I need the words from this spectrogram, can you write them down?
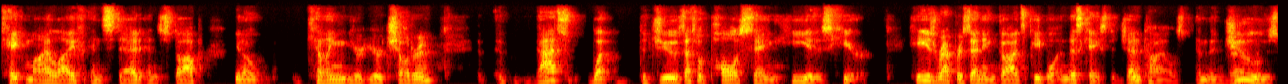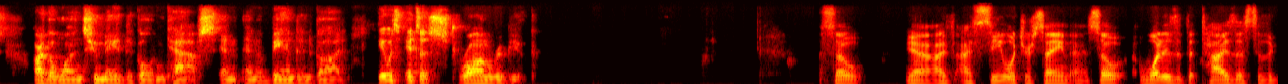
take my life instead and stop, you know, killing your, your children? That's what the Jews, that's what Paul is saying he is here. He's representing God's people, in this case, the Gentiles, and the yeah. Jews are the ones who made the golden calves and, and abandoned God. It was it's a strong rebuke. So yeah, I, I see what you're saying. So what is it that ties this to the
